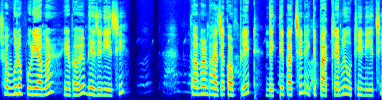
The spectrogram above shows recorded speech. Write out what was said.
সবগুলো পুরি আমার এভাবে ভেজে নিয়েছি। তো আমার ভাজা কমপ্লিট দেখতে পাচ্ছেন, একটি পাত্রে আমি উঠিয়ে নিয়েছি।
